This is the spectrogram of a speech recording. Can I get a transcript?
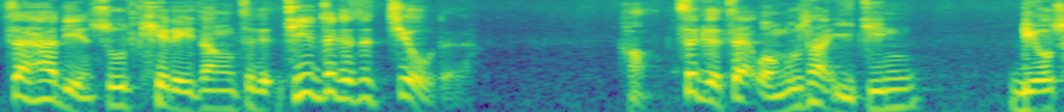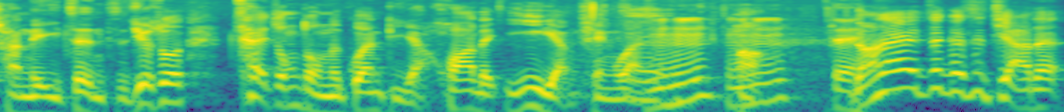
在他脸书贴了一张这个，其实这个是旧的。好，这个在网络上已经。流传了一阵子，就是说蔡总统的官邸啊，花了一亿两千万，啊，对，然后呢，这个是假的，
